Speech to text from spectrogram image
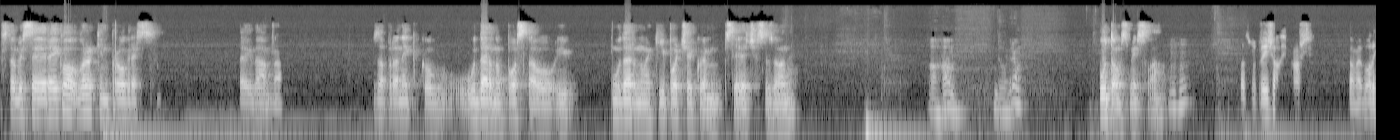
što bi se reklo, work in progress. Tako da, Da. zapravo nekako udarnu postavu i udarnu ekipu očekujem sljedeće sezone. Aha, dobro. U tom smislu. Mhm. To smo pričali i prošli. To me boli.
